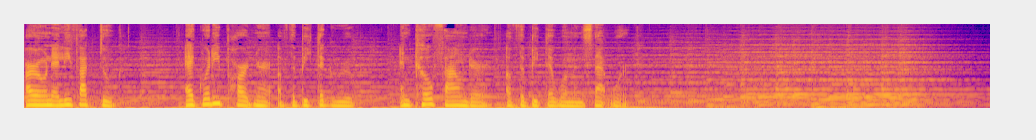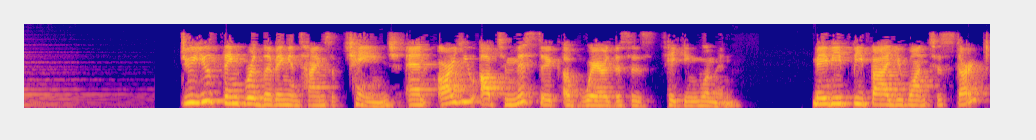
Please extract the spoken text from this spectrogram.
our own Elif equity partner of the Pictet Group and co founder of the Pictet Women's Network. Do you think we're living in times of change? And are you optimistic of where this is taking women? Maybe Pippa, you want to start?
